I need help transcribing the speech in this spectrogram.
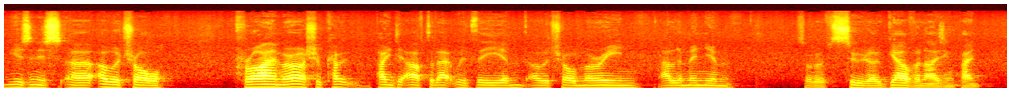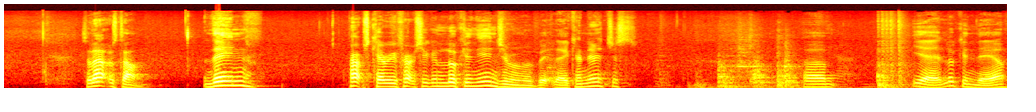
I'm using this uh, primer. I should paint it after that with the um, Marine Aluminium sort of pseudo galvanizing paint. So that was done. then, perhaps Kerry, perhaps you can look in the engine room a bit there, can you? Just, um, yeah, look in there.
